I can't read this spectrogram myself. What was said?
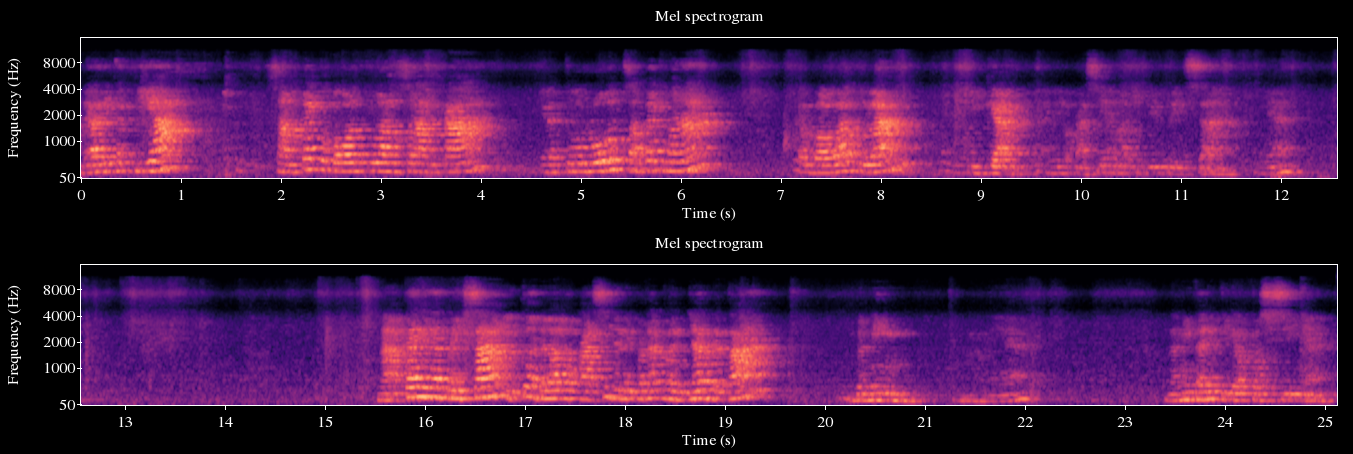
Dari ketiak sampai ke bawah tulang selangka ya turun sampai ke mana? Ke bawah tulang iga. Nah, ini lokasi yang harus diperiksa ya. Nah, apa yang kita periksa itu adalah lokasi daripada kelenjar getah bening. Nah, ya. Nah, ini tadi tiga posisinya,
